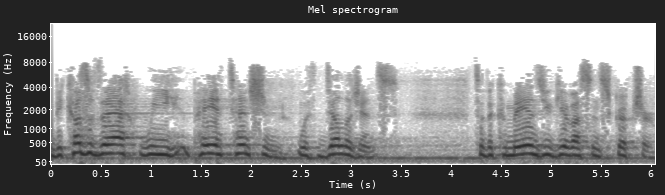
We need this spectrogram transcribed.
Because of that, we pay attention with diligence to the commands you give us in Scripture.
